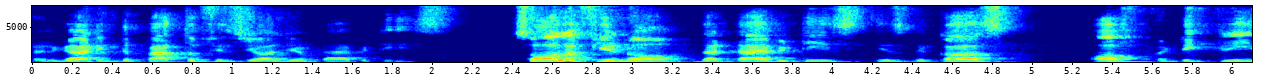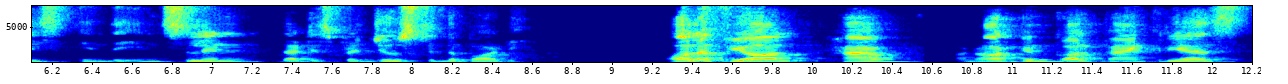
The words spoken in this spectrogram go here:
regarding the pathophysiology of diabetes. So, all of you know that diabetes is because of a decrease in the insulin that is produced in the body. All of you all have an organ called pancreas,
